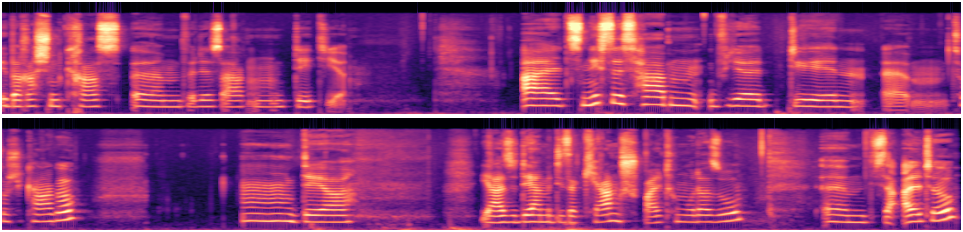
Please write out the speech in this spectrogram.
überraschend krass, ähm, würde sagen, D-Tier. Als nächstes haben wir den ähm, Toshikage. Mm, der, ja, also der mit dieser Kernspaltung oder so. Ähm, dieser alte,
